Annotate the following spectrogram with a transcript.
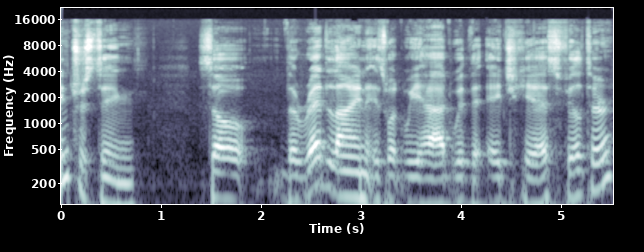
Interesting. So the red line is what we had with the HKS filter,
